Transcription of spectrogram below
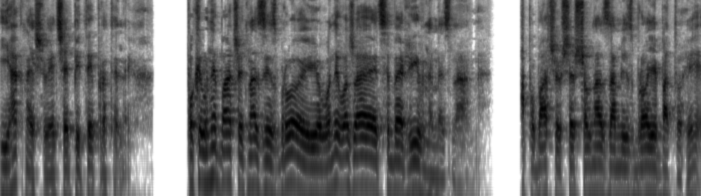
і якнайшвидше піти проти них. Поки вони бачать нас зі зброєю, вони вважають себе рівними з нами. А побачивши, що в нас замість зброї батоги,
